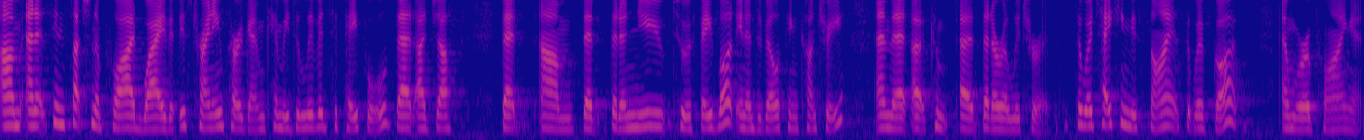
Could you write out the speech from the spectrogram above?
Um, and it's in such an applied way that this training program can be delivered to people that are just that, um, that, that are new to a feedlot in a developing country and that are, uh, that are illiterate. So we're taking this science that we've got and we're applying it.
